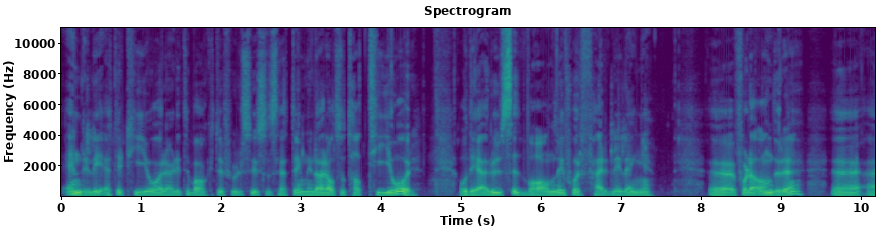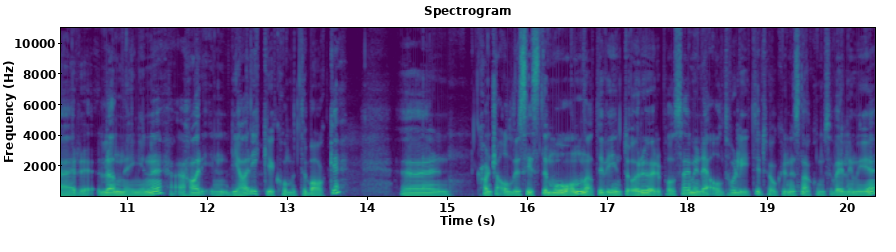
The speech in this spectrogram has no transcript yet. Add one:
Endelig, etter ti år, er de tilbake til full sysselsetting. Men det har altså tatt ti år. Og det er usedvanlig forferdelig lenge. Eh, for det andre eh, er lønningene De har ikke kommet tilbake. Eh, kanskje aller siste måneden at de begynte å røre på seg, men det er altfor lite til å kunne snakke om så veldig mye.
